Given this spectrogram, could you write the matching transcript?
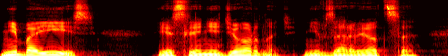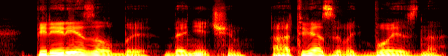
Не боись, если не дернуть, не взорвется. Перерезал бы, да нечем, а отвязывать боязно.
